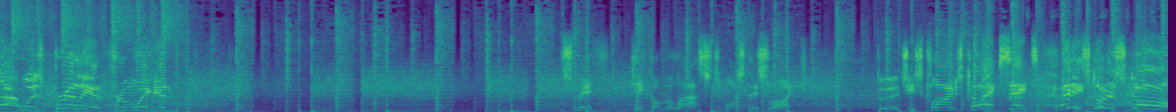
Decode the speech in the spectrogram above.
That was brilliant from Wigan. Smith, kick on the last. What's this like? Burgess climbs, collects it, and he's going to score!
